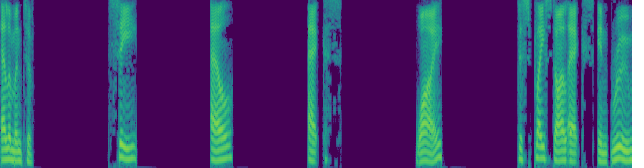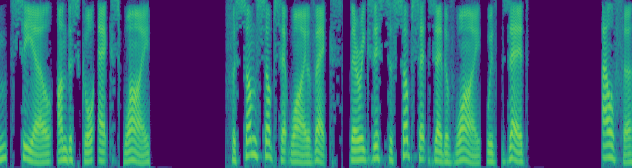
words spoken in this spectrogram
element of c l x y display style x in room cl underscore x y. For some subset y of x, there exists a subset z of y with z alpha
